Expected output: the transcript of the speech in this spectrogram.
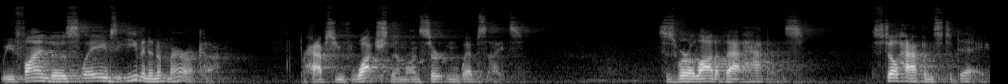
We find those slaves even in America. Perhaps you've watched them on certain websites. This is where a lot of that happens. Still happens today.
